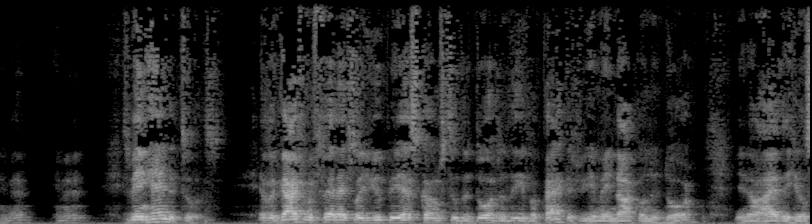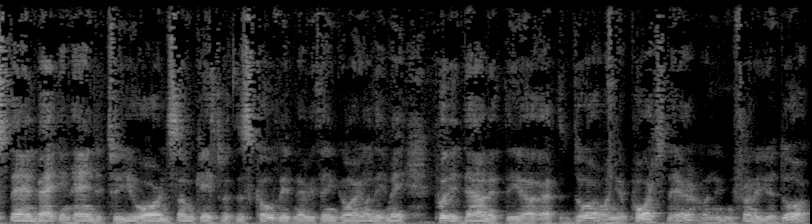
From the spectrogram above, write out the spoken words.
Amen. Amen. It's being handed to us. If a guy from FedEx or UPS comes to the door to leave a package, for you, he may knock on the door. You know, either he'll stand back and hand it to you, or in some cases with this COVID and everything going on, they may put it down at the uh, at the door on your porch there, in front of your door.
